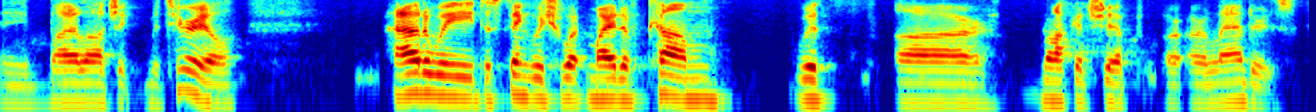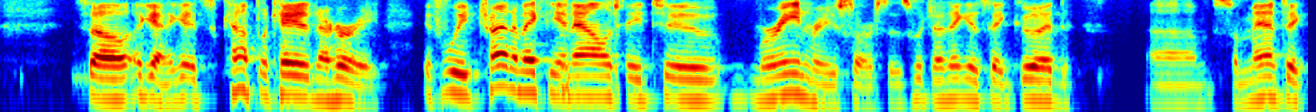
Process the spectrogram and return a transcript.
a biologic material, how do we distinguish what might have come with our rocket ship or our landers? So again, it's complicated in a hurry. If we try to make the analogy to marine resources, which I think is a good um, semantic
